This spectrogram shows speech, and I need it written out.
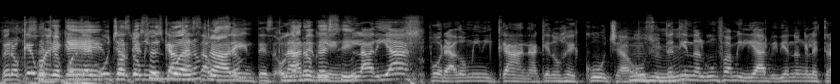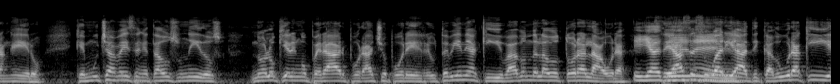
Pero qué bueno, porque, hay muchas porque eso es dominicanas bueno, claro. ausentes. Claro que bien, sí. La diáspora dominicana que nos escucha, o si usted tiene algún familiar viviendo en el extranjero, que muchas veces en Estados Unidos no lo quieren operar por H o por R, usted viene aquí, va donde la doctora Laura, Y ya se hace su bariátrica, dura aquí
